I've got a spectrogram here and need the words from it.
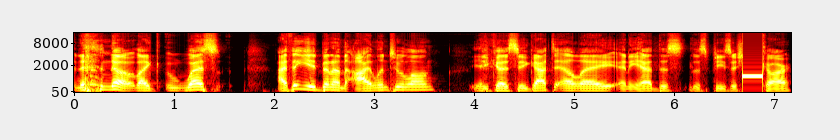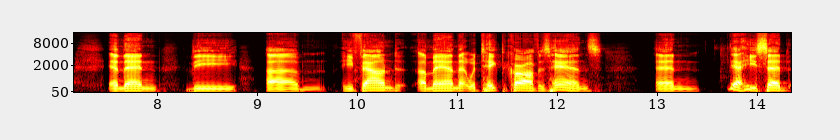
no, like Wes. I think he had been on the island too long because he got to L.A. and he had this this piece of car, and then the um, he found a man that would take the car off his hands, and yeah, he said,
